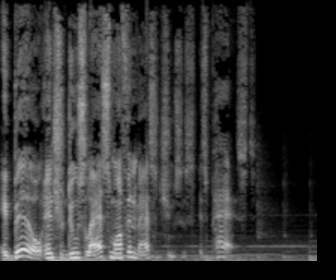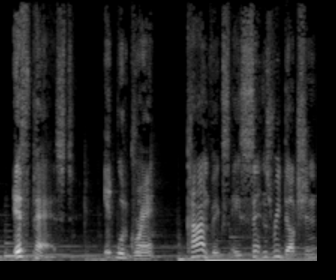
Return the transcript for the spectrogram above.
A bill introduced last month in Massachusetts is passed. If passed, it would grant convicts a sentence reduction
